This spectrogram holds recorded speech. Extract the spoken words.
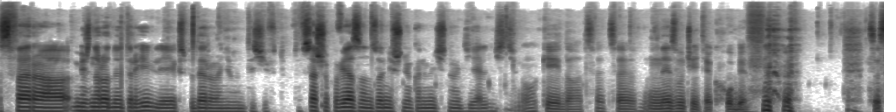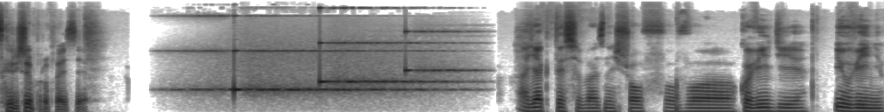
сфера міжнародної торгівлі і експедирування вантажів. Тобто все, що пов'язано з зовнішньоекономічною діяльністю. Ну, окей, да, це, це не звучить як хобі. Це скоріше професія. А як ти себе знайшов в ковіді і у війні?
